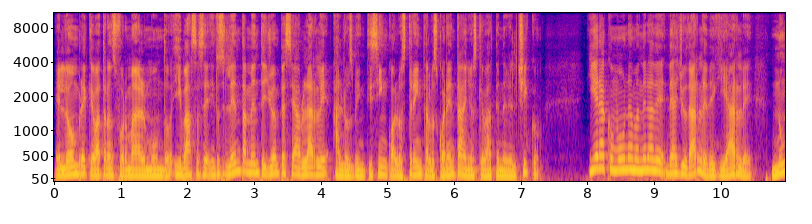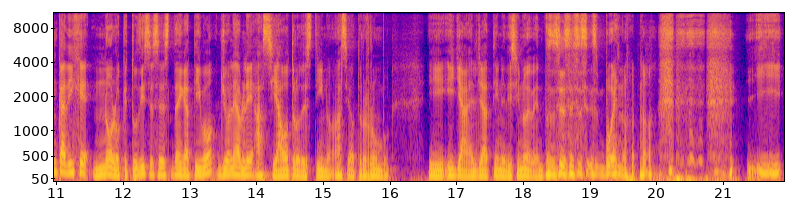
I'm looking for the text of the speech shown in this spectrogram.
el hombre que va a transformar al mundo y vas a ser... Entonces lentamente yo empecé a hablarle a los 25, a los 30, a los 40 años que va a tener el chico. Y era como una manera de, ayudarle, de guiarle. Nunca dije, no, lo que tú dices es negativo, yo le hablé hacia otro destino, hacia otro rumbo. Y, ya, él ya tiene 19, entonces es, bueno, ¿no? y,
